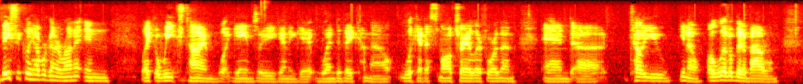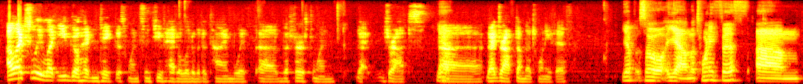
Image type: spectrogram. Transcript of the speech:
basically how we're going to run it in like a week's time. What games are you going to get? When do they come out? Look at a small trailer for them and uh, tell you, you know, a little bit about them. I'll actually let you go ahead and take this one since you've had a little bit of time with uh, the first one that drops. Yeah. Uh, that dropped on the 25th. Yep. So yeah, on the 25th, um,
